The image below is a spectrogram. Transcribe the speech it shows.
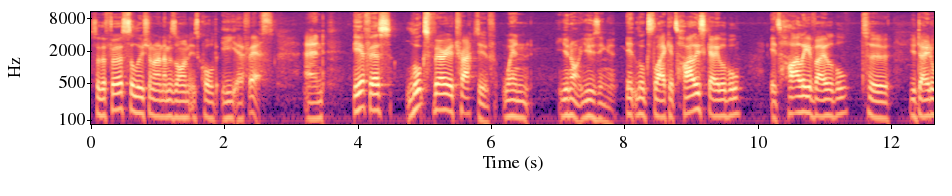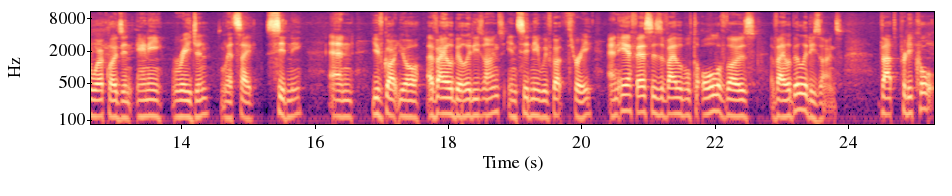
So the first solution on Amazon is called EFS and EFS looks very attractive when you're not using it. It looks like it's highly scalable, it's highly available to your data workloads in any region, let's say Sydney, and you've got your availability zones. In Sydney, we've got three, and EFS is available to all of those availability zones. That's pretty cool.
